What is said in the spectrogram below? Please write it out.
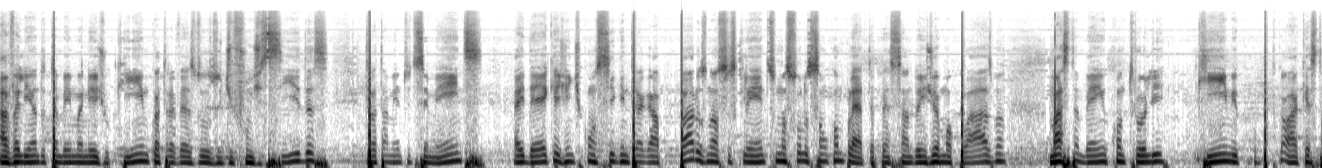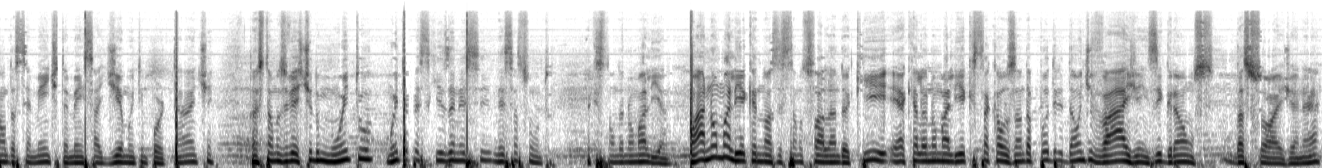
avaliando também manejo químico através do uso de fungicidas, tratamento de sementes. A ideia é que a gente consiga entregar para os nossos clientes uma solução completa, pensando em germoplasma, mas também o controle químico, a questão da semente também sadia é muito importante. Nós estamos investindo muito, muita pesquisa nesse, nesse assunto, a questão da anomalia. A anomalia que nós estamos falando aqui é aquela anomalia que está causando a podridão de vagens e grãos da soja, né?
